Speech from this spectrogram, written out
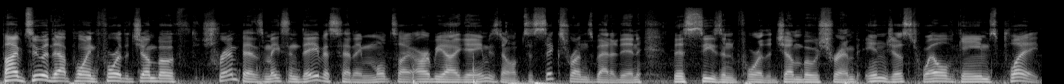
5 2 at that point for the Jumbo Shrimp as Mason Davis had a multi RBI game. He's now up to six runs batted in this season for the Jumbo Shrimp in just 12 games played.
